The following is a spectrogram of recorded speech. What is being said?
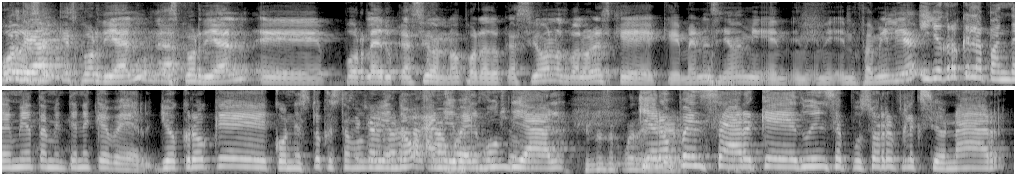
puedo Cordial. decir que es cordial, es cordial eh, por la educación, ¿no? Por la educación, los valores que, que me han enseñado en mi, en- en- mi familia. Y yo creo que la pandemia también tiene que ver. Yo creo que con esto que estamos viviendo a nivel mucho. mundial, no quiero ver. pensar que Edwin se puso a reflexionar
